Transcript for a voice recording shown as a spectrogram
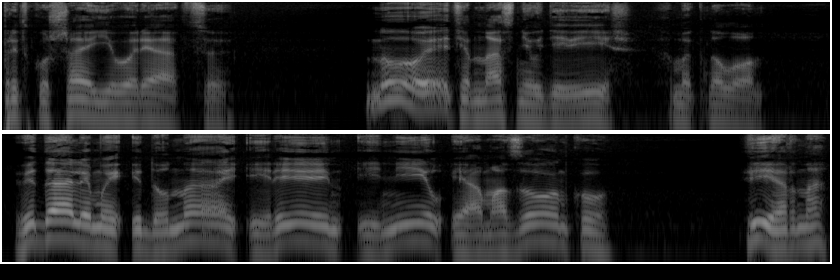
предвкушая его реакцию. «Ну, этим нас не удивишь», — хмыкнул он. «Видали мы и Дунай, и Рейн, и Нил, и Амазонку». «Верно.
